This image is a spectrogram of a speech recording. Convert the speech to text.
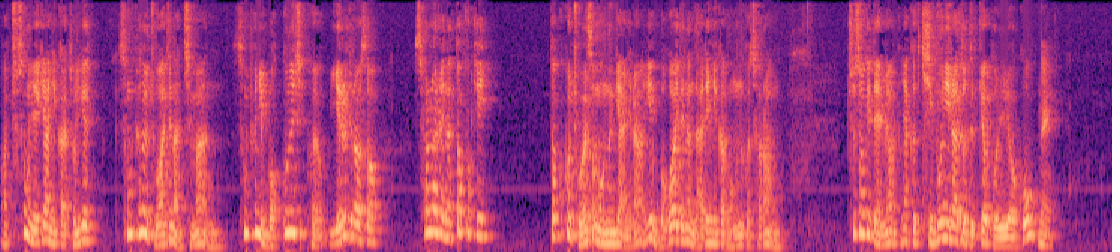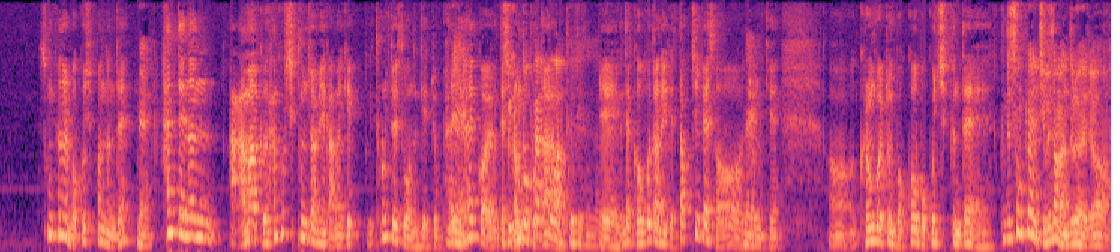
아, 추석 얘기하니까 저 이게 송편을 좋아하진 않지만 송편이 먹고는 싶어요. 예를 들어서 설날에는 떡국이 떡국을 좋아해서 먹는 게 아니라 이게 먹어야 되는 날이니까 먹는 것처럼 추석이 되면 그냥 그 기분이라도 느껴보려고 네. 송편을 먹고 싶었는데 네. 한때는 아, 마그 한국 식품점에 가면 이게 토론토에서 오는 게 좀 팔게 네. 할 거예요. 근데 그런 것 것보다 같아요 제 생각에. 예, 근데 그것보다는 이게 떡집에서 네. 좀 이렇게 어, 그런 걸 좀 먹고 먹고 싶은데 근데 송편은 집에서 만들어야죠.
